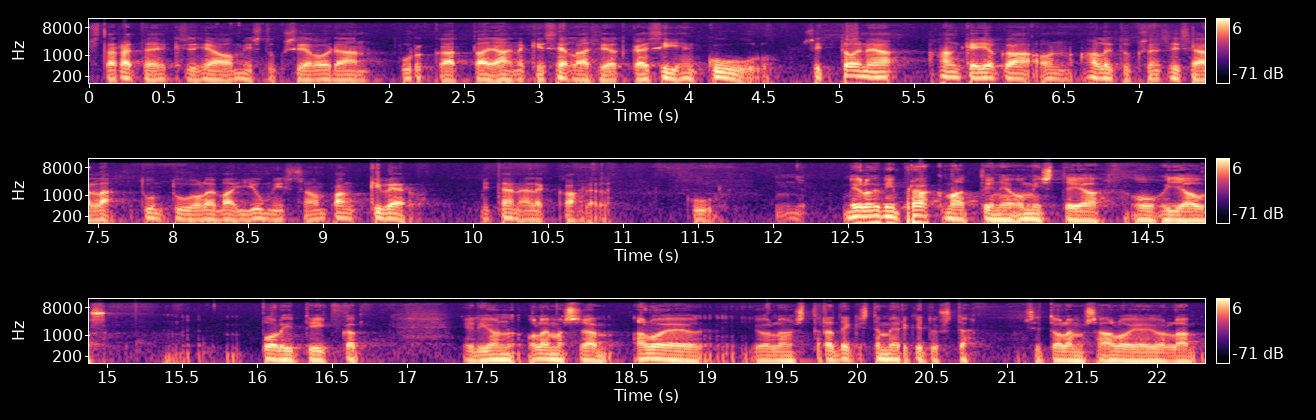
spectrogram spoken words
strategisia omistuksia voidaan purkaa tai ainakin sellaisia, jotka ei siihen kuulu. Sitten toinen hanke, joka on hallituksen sisällä, tuntuu olevan jumissa, on pankkivero. Mitä näille kahdelle kuuluu? Meillä on hyvin pragmaattinen omistajaohjaus, politiikka. Eli on olemassa aloja, joilla on strategista merkitystä, sitten olemassa aloja, joilla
